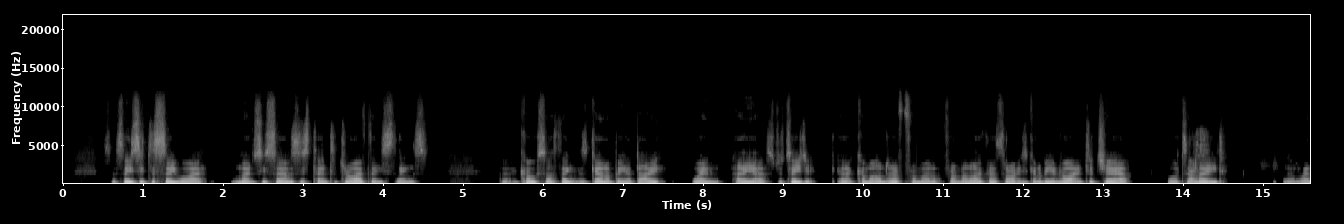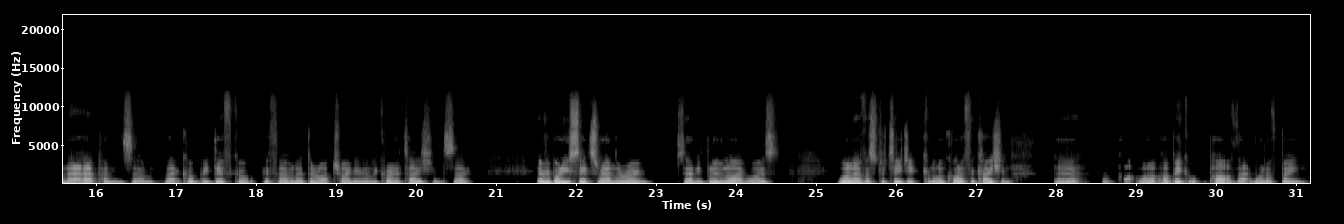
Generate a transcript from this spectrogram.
So it's easy to see why emergency services tend to drive these things. But of course, I think there's going to be a day when a, a strategic uh, commander from a from a local authority is going to be invited to chair or to yes. lead and when that happens, um, that could be difficult if they haven't had the right training and accreditation. So everybody who sits around the room, certainly blue light wise, will have a strategic command qualification. Uh, a, big part of that will have been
